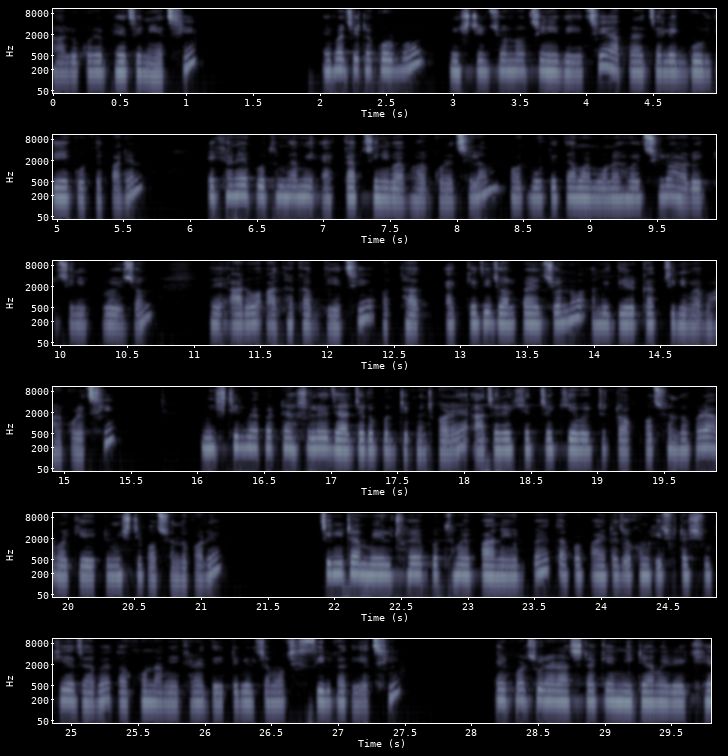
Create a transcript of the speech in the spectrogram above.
ভালো করে ভেজে নিয়েছি। এবার যেটা করব, মিষ্টির জন্য চিনি দিয়েছি, আপনারা চাইলে গুড় দিয়ে করতে পারেন। এখানে প্রথমে আমি এক কাপ চিনি ব্যবহার করেছিলাম, পরবর্তীতে আমার মনে হয়েছিল আরও একটু চিনি প্রয়োজন, তাই আরও আধা কাপ দিয়েছি, অর্থাৎ এক কেজি জলপাইয়ের জন্য আমি দেড় কাপ চিনি ব্যবহার করেছি। মিষ্টির ব্যাপারটা আসলে যার যার উপর ডিপেন্ড করে, আচারের ক্ষেত্রে কেউ একটু টক পছন্দ করে, আবার কেউ একটু মিষ্টি পছন্দ করে। চিনিটা মেল্ট হয়ে প্রথমে পানি উঠবে, তারপর পানিটা যখন কিছুটা শুকিয়ে যাবে, তখন আমি এখানে দেড় টেবিল চামচ সিরকা দিয়েছি। এরপর চুলার আঁচটাকে মিডিয়ামে রেখে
